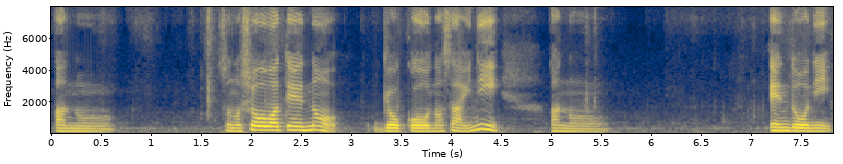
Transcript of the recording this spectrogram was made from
あの、その昭和天皇行幸の際に、あの、沿道に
